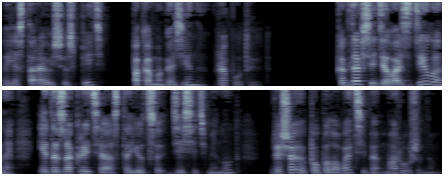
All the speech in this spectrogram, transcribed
но я стараюсь успеть, пока магазины работают. Когда все дела сделаны и до закрытия остается 10 минут, решаю побаловать себя мороженым.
